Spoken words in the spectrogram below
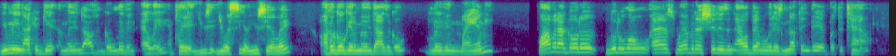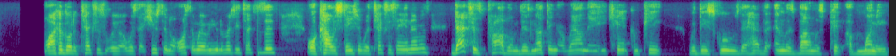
You mean I could get a million dollars and go live in LA and play at USC or UCLA? I could go get a million dollars and go live in Miami. Why would I go to little old ass wherever that shit is in Alabama where there's nothing there but the town? Or I could go to Texas, or uh, what's that, Houston or Austin, wherever University of Texas is, or College Station where Texas A&M is. That's his problem. There's nothing around there. He can't compete with these schools that have the endless bottomless pit of money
